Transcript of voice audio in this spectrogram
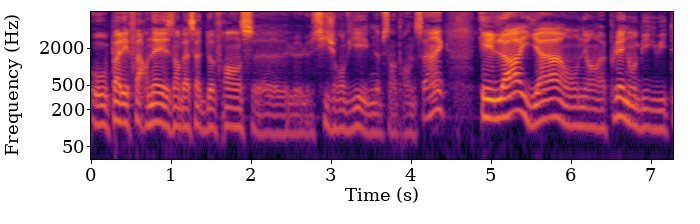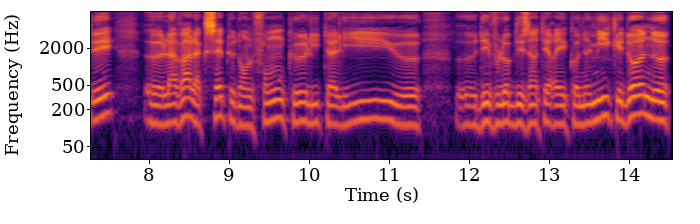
au Palais Farnèse, l'ambassade de France, le, 6 janvier 1935. Et là, il y a, on est en pleine ambiguïté. Laval accepte dans le fond que l'Italie euh, euh, développe des intérêts économiques et donne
